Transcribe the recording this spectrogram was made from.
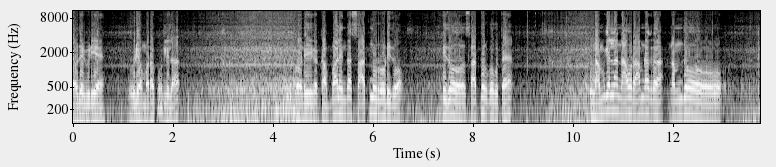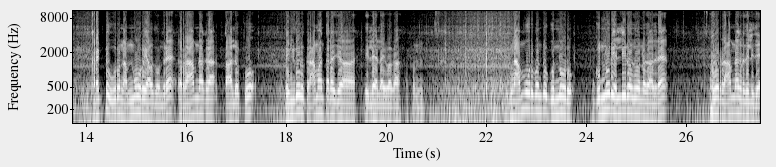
ಯಾವುದೇ ವಿಡಿಯೋ ವಿಡಿಯೋ ಮಾಡೋಕ್ಕೆ ಹೋಗಲಿಲ್ಲ. ನೋಡಿ, ಈಗ ಕಬ್ಬಾಳಿಂದ ಸಾತ್ನೂರು ರೋಡ್ ಇದು. ಸಾತ್ನೂರ್ಗೆ ಹೋಗುತ್ತೆ. ನಮಗೆಲ್ಲ ನಾವು ರಾಮನಗರ ನಮ್ಮದು ಕರೆಕ್ಟ್ ಊರು ನಮ್ಮೂರು ಯಾವುದು ಅಂದರೆ ರಾಮನಗರ ತಾಲೂಕು, ಬೆಂಗಳೂರು ಗ್ರಾಮಾಂತರ ಜ ಜಿಲ್ಲೆ ಅಲ್ಲ ಇವಾಗ. ನಮ್ಮೂರು ಬಂದು ಗುನ್ನೂರು. ಗುನ್ನೂರು ಎಲ್ಲಿರೋದು ಅನ್ನೋದಾದರೆ ಅವರು ರಾಮನಗರದಲ್ಲಿದೆ.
